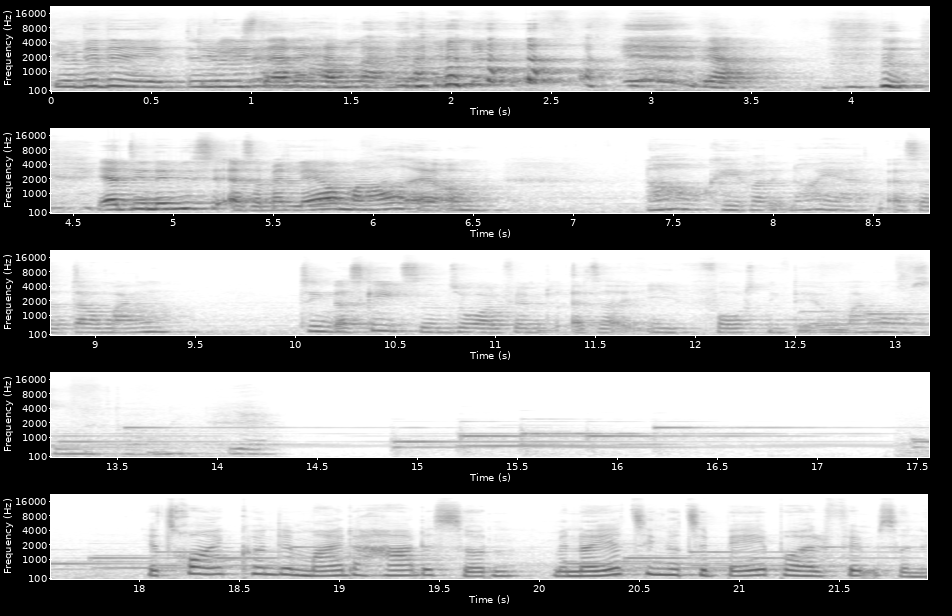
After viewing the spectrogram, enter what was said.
Det er jo det, det, det, Det er det handler om. ja. ja, det er nemlig, altså man lærer meget af om, nå okay, var det, nå ja, altså der er jo mange ting, der er sket siden 92, altså i forskning, det er jo mange år siden efterhånden. Ikke? Ja. Jeg tror ikke kun det er mig, der har det sådan, men når jeg tænker tilbage på 90'erne,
